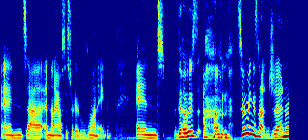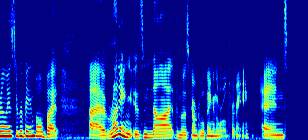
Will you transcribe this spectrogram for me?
and uh, and then I also started running, and those um, swimming is not generally super painful, but uh, running is not the most comfortable thing in the world for me. And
